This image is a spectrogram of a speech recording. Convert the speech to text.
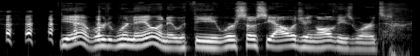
yeah, we're we're nailing it with the we're sociologing all these words.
